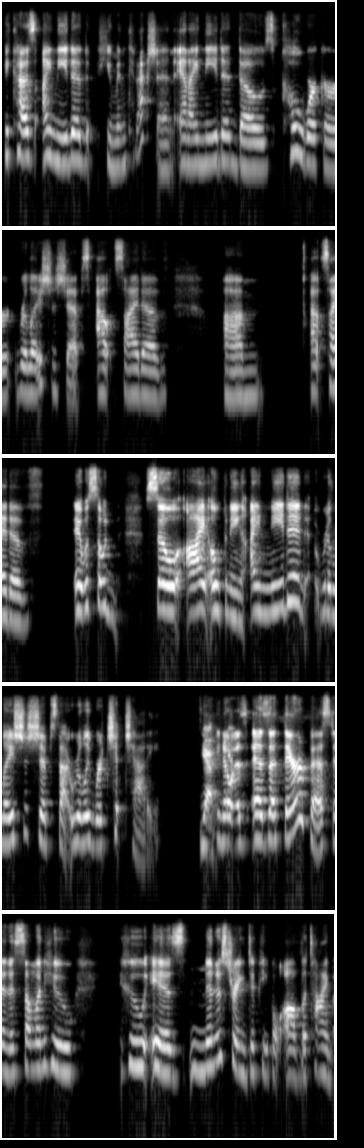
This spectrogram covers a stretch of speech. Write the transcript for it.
because i needed human connection and i needed those co-worker relationships outside of um, outside of it was so so eye opening i needed relationships that really were chit chatty yeah. You know as as a therapist and as someone who who is ministering to people all the time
